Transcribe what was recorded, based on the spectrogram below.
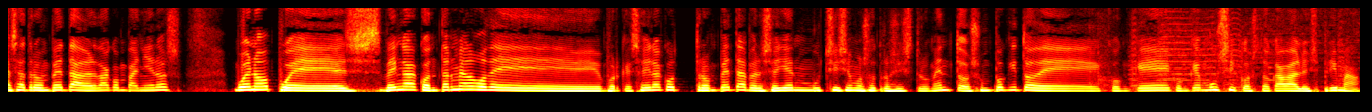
esa trompeta, verdad, compañeros? Bueno, pues venga, contarme algo de... Porque soy la trompeta, pero se oyen muchísimos otros instrumentos. Un poquito de con qué, con qué músicos tocaba Luis Prima.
